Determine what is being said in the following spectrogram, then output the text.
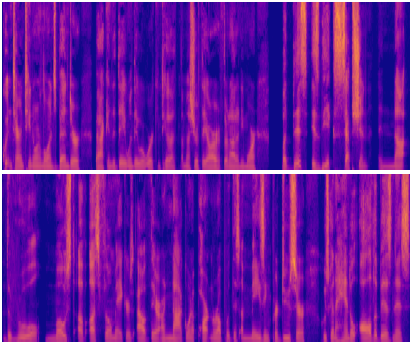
Quentin Tarantino and Lawrence Bender back in the day when they were working together. I'm not sure if they are, if they're not anymore. But this is the exception and not the rule. Most of us filmmakers out there are not going to partner up with this amazing producer who's going to handle all the business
